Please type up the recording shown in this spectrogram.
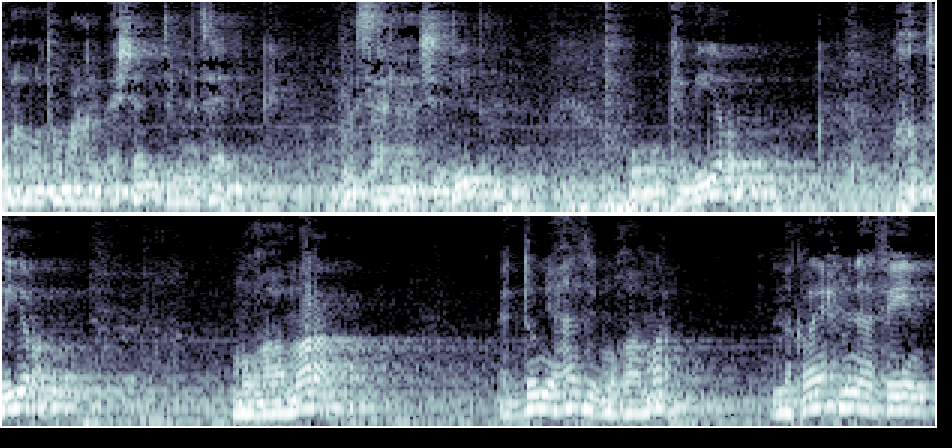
وهو طبعا أشد من ذلك مسألة شديدة وكبيرة وخطيرة مغامرة. الدنيا هذه مغامرة. إنك رايح منها فين؟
